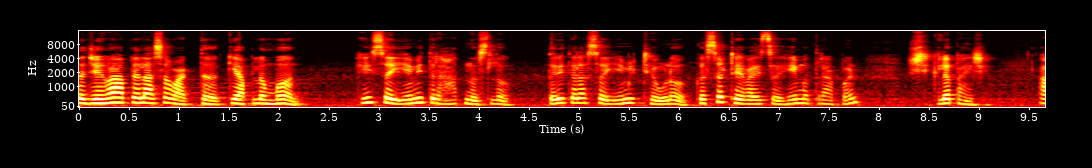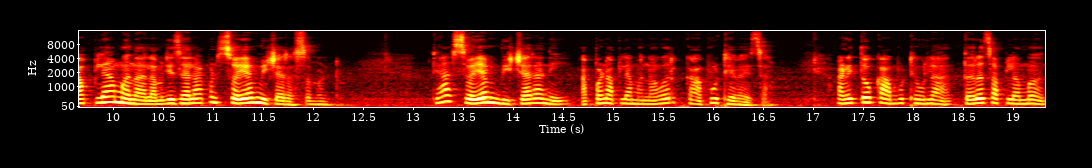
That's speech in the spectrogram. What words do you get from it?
तर जेव्हा आपल्याला असं वाटतं की आपलं मन हे संयमित राहत नसलं तरी त्याला संयमित ठेवणं कसं ठेवायचं हे मात्र आपण शिकलं पाहिजे. आपल्या मनाला म्हणजे ज्याला आपण स्वयंविचार असं म्हणतो त्या स्वयंविचाराने आपण आपल्या मनावर काबू ठेवायचा. आणि तो काबू ठेवला तरच आपलं मन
